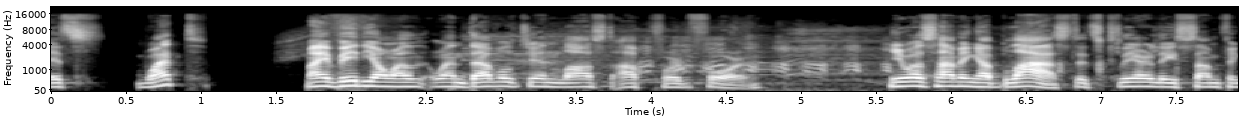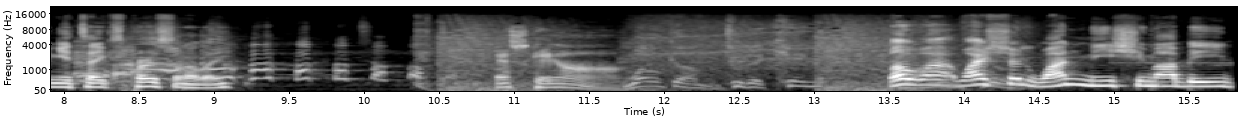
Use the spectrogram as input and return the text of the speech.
It's what? My video when, when Devil Jin lost Upward 4. He was having a blast. It's clearly something he takes personally. SKR. Welcome to the King. Well, why, why should one Mishima be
